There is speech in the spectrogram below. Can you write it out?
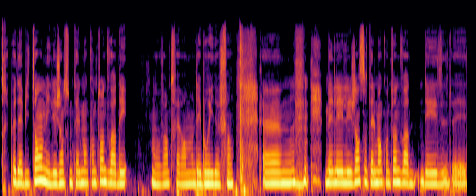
très peu d'habitants, mais les gens sont tellement contents de voir des... Mon ventre fait vraiment des bruits de faim. Euh, mais les, les gens sont tellement contents de voir des, des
